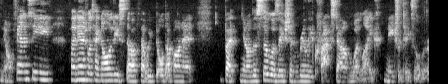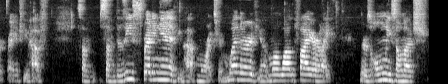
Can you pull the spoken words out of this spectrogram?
you know fancy financial technology stuff that we build up on it but you know the civilization really cracks down when like nature takes over right? If you have some some disease spreading it if you have more extreme weather if you have more wildfire like there's only so much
